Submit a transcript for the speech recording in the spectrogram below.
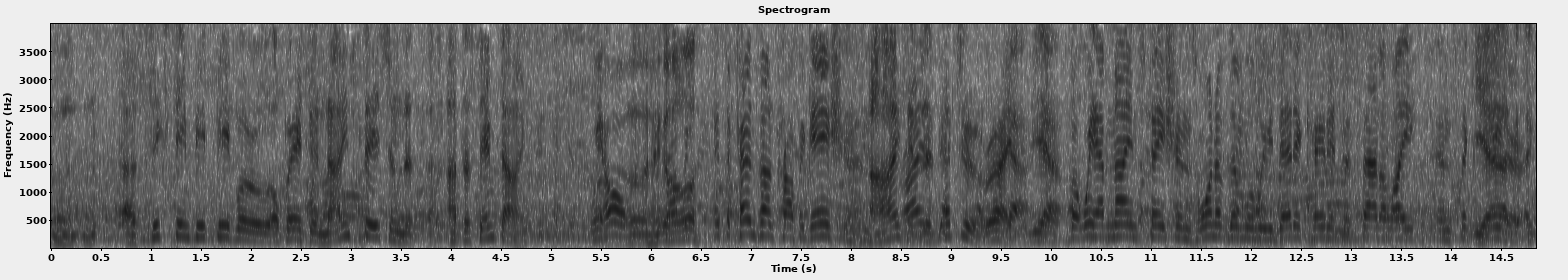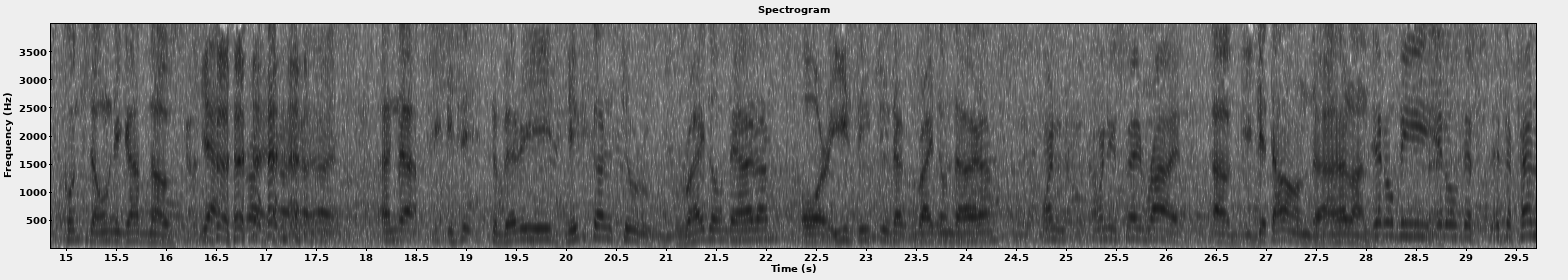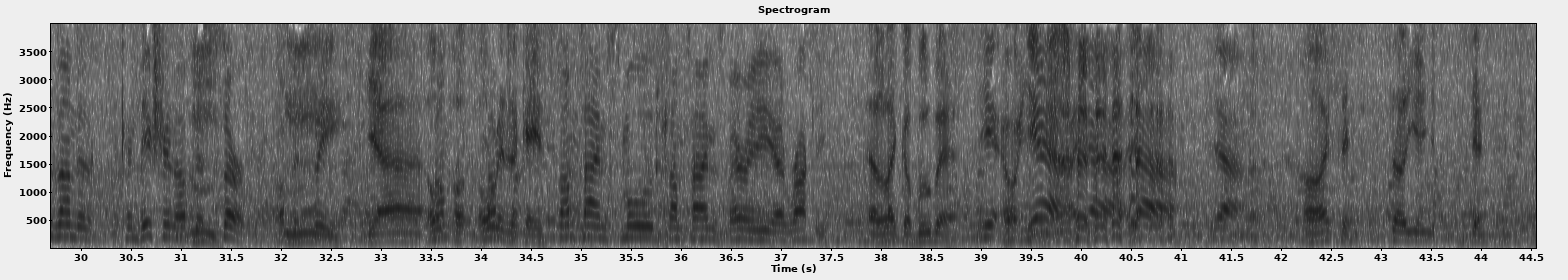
Uh, 16 pe- people operating nine stations at the same time. We hope. Oh, oh. It depends on propagation. I see. right? That- That's true. Right. Yeah, yeah, But we have nine stations. One of them will be dedicated to satellite and six Yeah, meter. uh, condition only God knows. Yeah, right, right, right, right. And uh, is it very difficult to ride on the island or easy to ride on the island? When when you say ride, uh, get on the island. it'll be it'll this it depends on the condition of the Mm. surf of the Mm. sea. Yeah, al- al- always the case. Sometimes smooth, sometimes very uh, rocky. Uh, like a booby. Yeah, oh, yeah, yeah, yeah, yeah. Oh, I see. So you, you,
